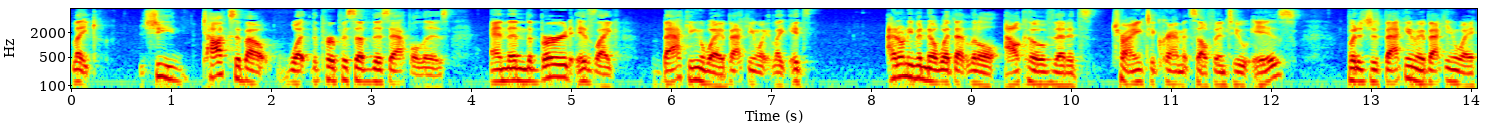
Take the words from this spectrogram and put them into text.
like, she talks about what the purpose of this apple is, and then the bird is like backing away, backing away. Like it's, I don't even know what that little alcove that it's trying to cram itself into is, but it's just backing away, backing away,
